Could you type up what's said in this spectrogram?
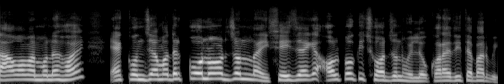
তাও আমার মনে হয়, এখন যে আমাদের কোনো অর্জন নাই, সেই জায়গায় অল্প কিছু অর্জন হইলেও করাই দিতে পারবি।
